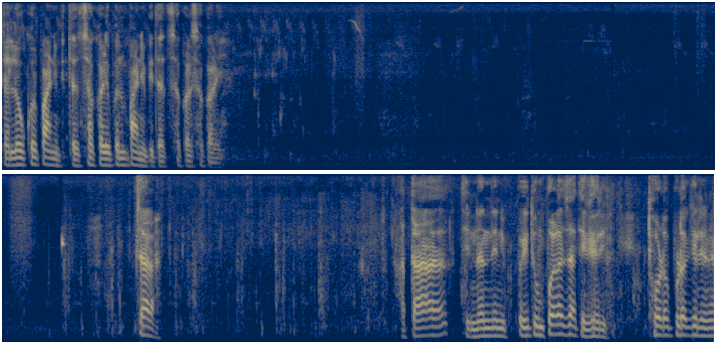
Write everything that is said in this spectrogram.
त्या लवकर पाणी पितात सकाळी पण पाणी पितात सकाळ सकाळी. चला. आता ती नंदिनी इथून पळत जाते घरी. थोडं पुढं गेले ना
